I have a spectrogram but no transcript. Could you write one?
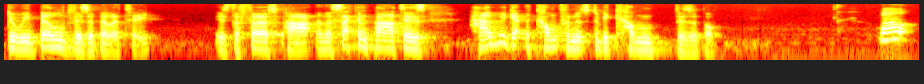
do we build visibility? Is the first part. And the second part is how do we get the confidence to become visible? Well,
